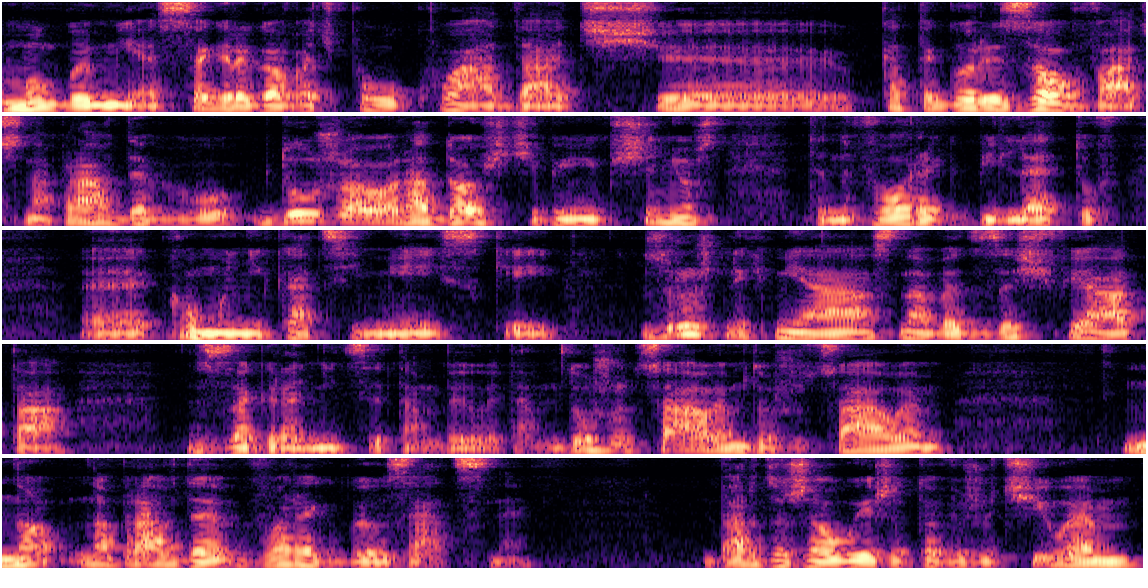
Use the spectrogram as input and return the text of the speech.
Mógłbym je segregować, poukładać, e, kategoryzować. Naprawdę było dużo radości by mi przyniósł ten worek biletów e, komunikacji miejskiej z różnych miast, nawet ze świata, z zagranicy tam były. Tam dorzucałem, dorzucałem. No naprawdę worek był zacny. Bardzo żałuję, że to wyrzuciłem.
